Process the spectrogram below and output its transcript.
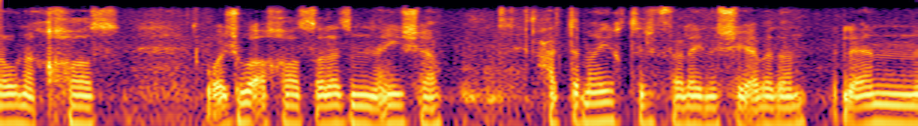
رونق خاص. وأجواء خاصة لازم نعيشها حتى ما يختلف علينا شيء ابدا لأن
